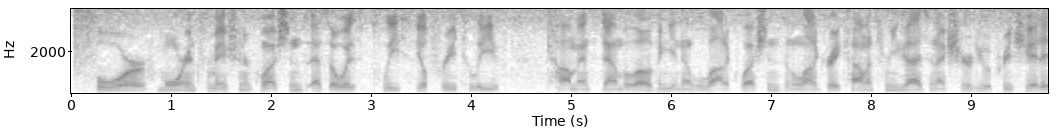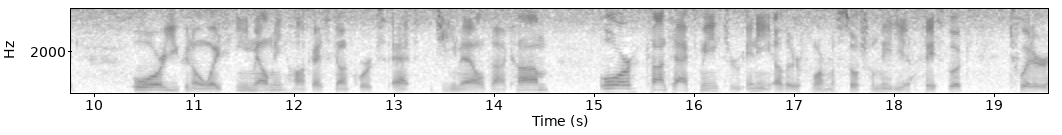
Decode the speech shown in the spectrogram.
For more information or questions, as always, please feel free to leave comments down below. I've been getting a lot of questions and a lot of great comments from you guys and I sure do appreciate it or you can always email me, hawkeyeskunkworks at gmail.com, or contact me through any other form of social media, Facebook, Twitter,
